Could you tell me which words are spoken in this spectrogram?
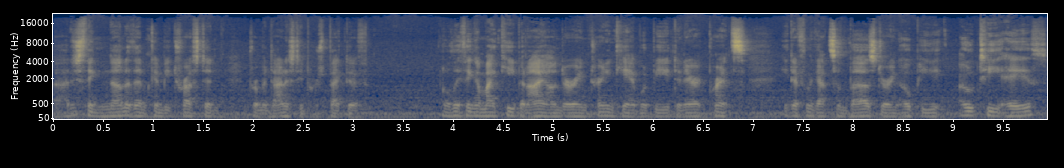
Uh, I just think none of them can be trusted from a dynasty perspective. The only thing I might keep an eye on during training camp would be Deneric Prince. He definitely got some buzz during OP, OTAs.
